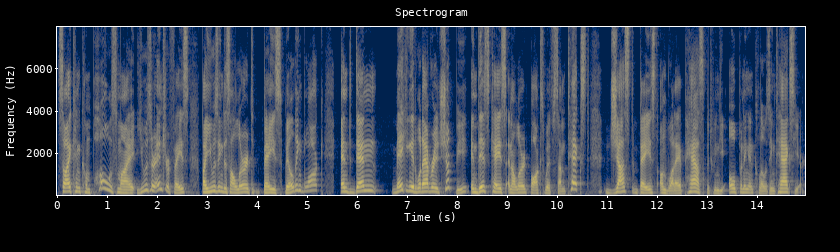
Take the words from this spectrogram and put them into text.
So I can compose my user interface by using this alert base building block and then making it whatever it should be, in this case an alert box with some text, just based on what I pass between the opening and closing tags here.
